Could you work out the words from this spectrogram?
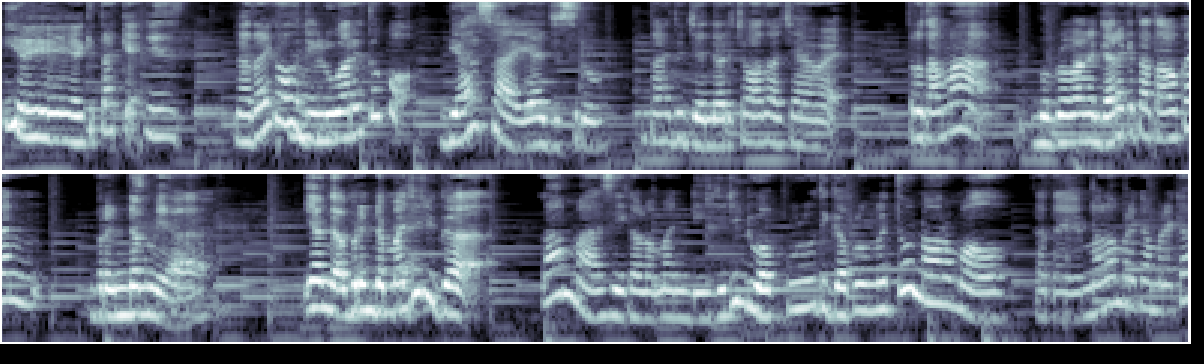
iya iya iya kita kayak Nah tapi kalau di luar itu kok biasa ya justru entah itu gender cowok atau cewek. Terutama beberapa negara kita tahu kan berendam ya. Yang nggak berendam aja juga lama sih kalau mandi. Jadi 20-30 menit itu normal katanya. Malah mereka-mereka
